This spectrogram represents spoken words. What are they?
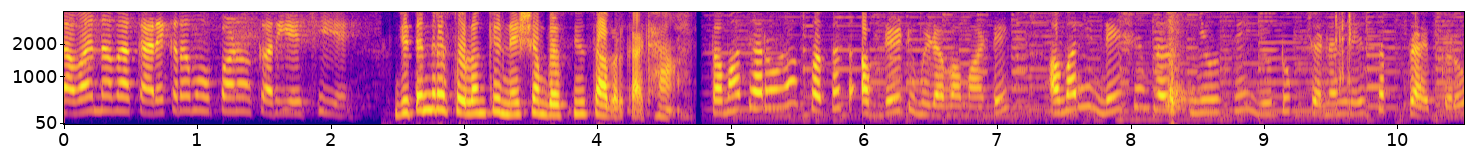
નવા નવા કાર્યક્રમો પણ કરીએ છીએ. Jitendra Solanki nation plus news Sabarkantha. સમાચારોનો સતત અપડેટ મેળવવા માટે અમારી નેશન પ્લસ ન્યૂઝની યુટ્યુબ ચેનલને સબસ્ક્રાઇબ કરો.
